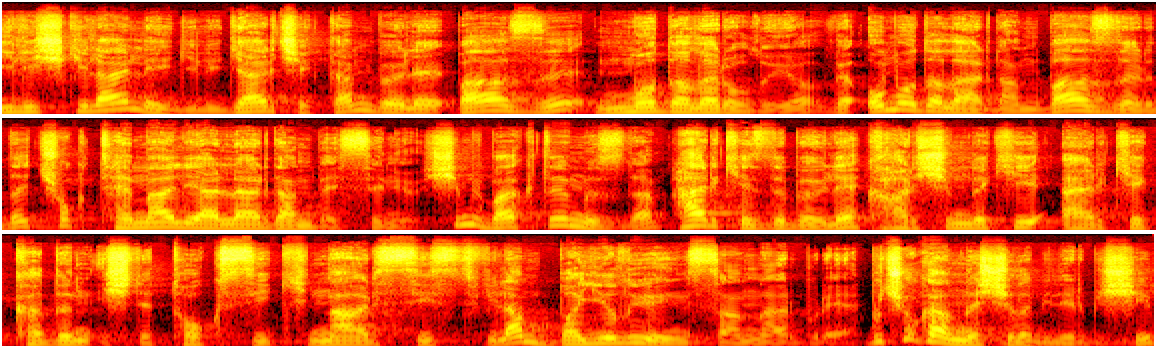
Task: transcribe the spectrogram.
İlişkilerle ilgili gerçekten böyle bazı modalar oluyor ve o modalardan bazıları da çok temel yerlerden besleniyor. Şimdi baktığımızda herkes de böyle karşımdaki erkek kadın işte toksik, narsist filan bayılıyor insanlar buraya. Bu çok anlaşılabilir bir şey.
